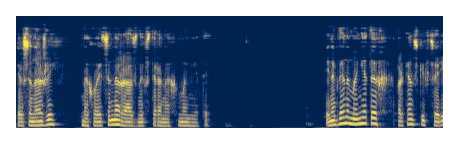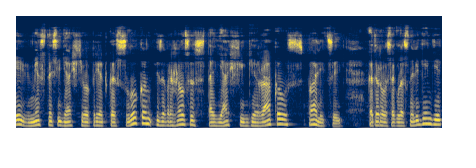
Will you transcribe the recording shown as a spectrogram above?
персонажей находится на разных сторонах монеты. Иногда на монетах парфянских царей вместо сидящего предка с луком изображался стоящий Геракл с палицей, которого, согласно легенде,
